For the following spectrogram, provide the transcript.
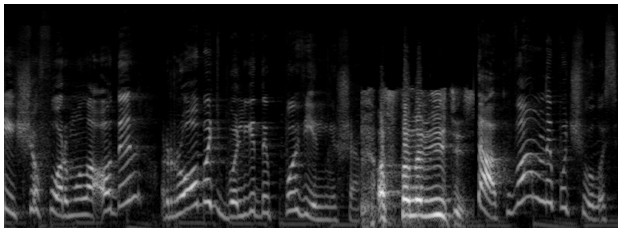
Навіщо Формула 1 робить боліди повільніше? Остановитесь! Так, вам не почулось.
